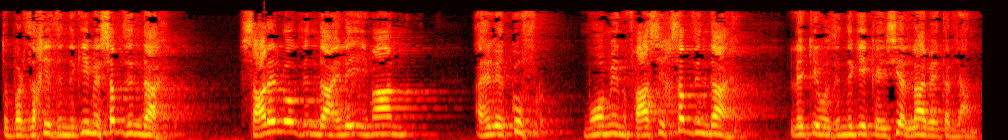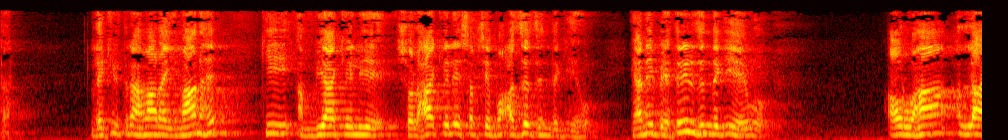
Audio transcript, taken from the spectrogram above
تو برزخی زندگی میں سب زندہ ہیں۔ سارے لوگ زندہ اہل ایمان، اہل کفر، مومن، فاسق سب زندہ ہیں۔ لیکن وہ زندگی کیسی اللہ بہتر جانتا ہے۔ لیکن اتنا ہمارا ایمان ہے کہ انبیاء کے لیے صلحہ کے لیے سب سے معزز زندگی ہو یعنی بہترین زندگی ہے وہ۔ اور وہاں اللہ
